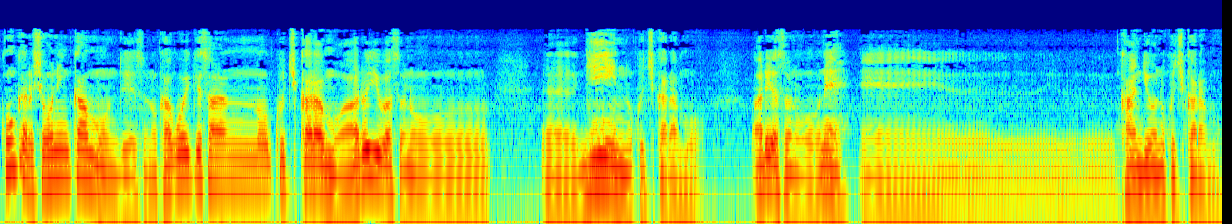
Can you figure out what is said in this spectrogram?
今回の承認喚問で、その、籠池さんの口からも、あるいはその、えー、議員の口からも、あるいはそのね、えー、官僚の口からも、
